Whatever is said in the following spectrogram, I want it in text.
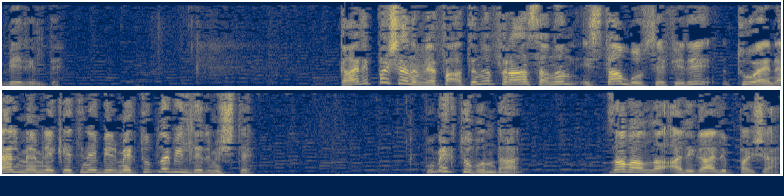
verildi. Galip Paşa'nın vefatını Fransa'nın İstanbul sefiri Tuenel memleketine bir mektupla bildirmişti. Bu mektubunda zavallı Ali Galip Paşa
